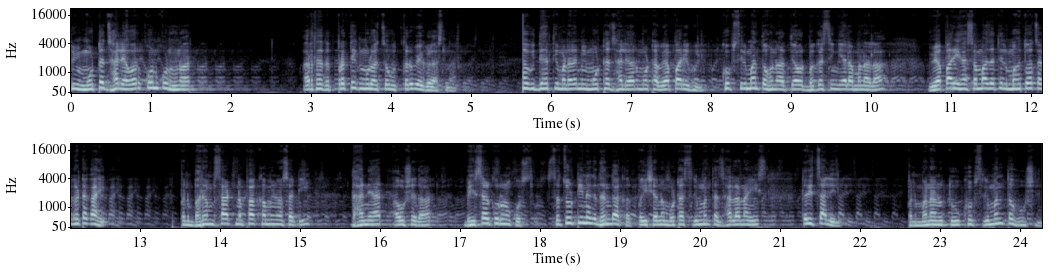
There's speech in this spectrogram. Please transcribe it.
तुम्ही मोठं झाल्यावर कोण कोण होणार? अर्थात प्रत्येक मुलाचं उत्तर वेगळं असणार. विद्यार्थी म्हणाला मी मोठा झाल्यावर मोठा व्यापारी होईल. खूप श्रीमंत होणार त्यावर भगतसिंग याला म्हणाला व्यापारी हा समाजातील महत्त्वाचा घटक आहे. पण भरमसाठ नफा कमविण्यासाठी धान्यात औषधात भेसळ करू नकोस. सचोटीनं धंदा कर. पैशानं मोठा श्रीमंत झाला नाहीस तरी चालेल. पण मनानं तू खूप श्रीमंत होशील.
